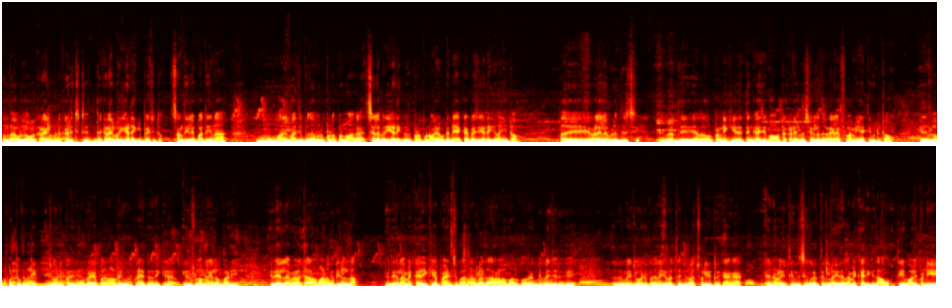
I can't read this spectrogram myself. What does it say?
அந்த உள்ள ஒரு கடையில் மட்டும் கழிச்சிட்டு இந்த கடையில் ஒரு இடைக்கு பேசிட்டோம். சந்தையில் பார்த்தீங்கன்னா ம- மதிப்பு தான் விற்பனை பண்ணுவாங்க. சில பேர் இடைக்கு விற்பனை பண்ணுவாங்க. இவங்க நேக்காக பேசி இடைக்கு வாங்கிட்டோம். அது விலையில் விழுந்துருச்சு. விழுந்து அந்த ஒரு பண்டிகை அது தென்காசி மாவட்ட கடையில் சைடில் அந்த கடையில் ஃபுல்லாமே ஏற்றி விட்டுட்டோம். இது ஃபுல்லாக பொட்டுக்குட்டி. ஜோடி பதிமூணு ரூபாய் பதினாலு ரூபாய்க்கு விற்பனை இருக்குன்னு நினைக்கிறேன். இது ஃபுல்லாக மயிலம்பாடி. இது எல்லாமே தரமான குட்டிகள் தான். இது எல்லாமே கறிக்கே பதினஞ்சு பதினாறு கிலோ தாராளமாக இருக்கும். ரெண்டு பேஜ் இருக்குது இதுவுமே ஜோடி பார்த்தீங்கன்னா இருபத்தஞ்சு ரூபா சொல்லிட்டு இருக்காங்க. என்ன விலைக்கு தீர்ந்துச்சுங்கிறது தெரியல. இது எல்லாமே கறிக்கு தான். ஆகும் தீபாவளி பண்டிகை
